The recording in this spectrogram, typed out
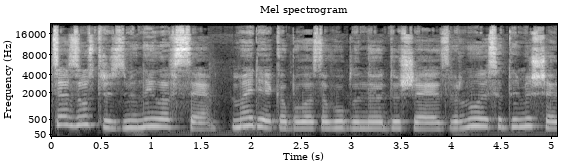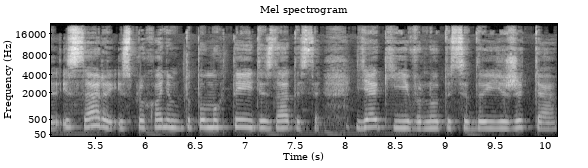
Ця зустріч змінила все. Мері, яка була загубленою душею, звернулася до Мішель і Сари із проханням допомогти їй дізнатися, як їй вернутися до її життя.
